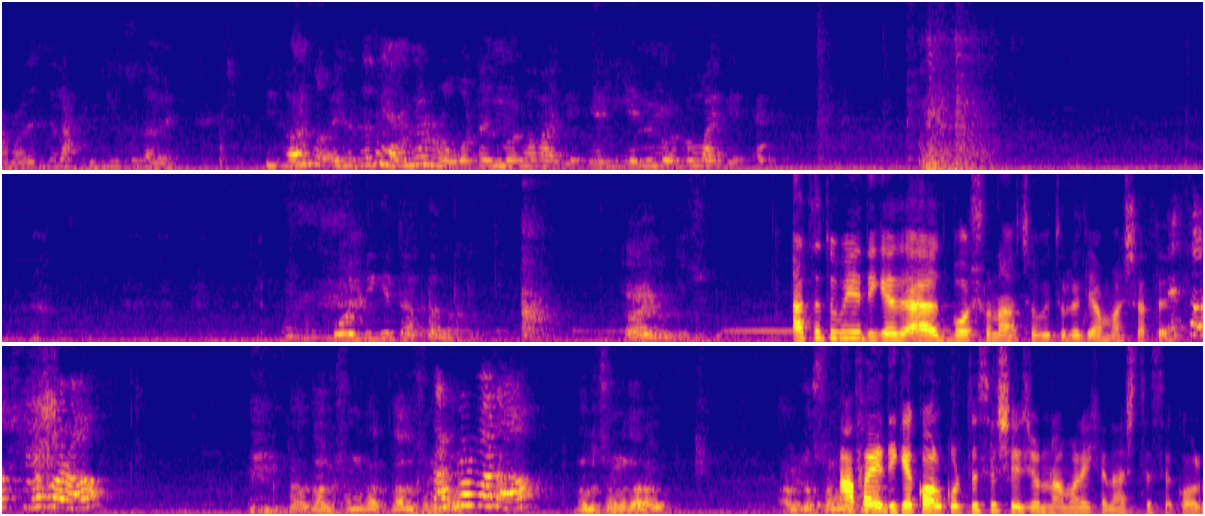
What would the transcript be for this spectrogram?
আমাদের লাঠি দিয়ে কোদাবে এখানে তো এটাতে তো মনে হয় রোবটের মতো লাগে এলিয়েনের মতো লাগে ট্রাই করতেছি তো। আচ্ছা তুমি এদিকে বসো না ছবি তুলে দিও আমার সাথে। আফা এদিকে কল করতেছে সেই জন্য আমার এখানে আসতেছে কল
